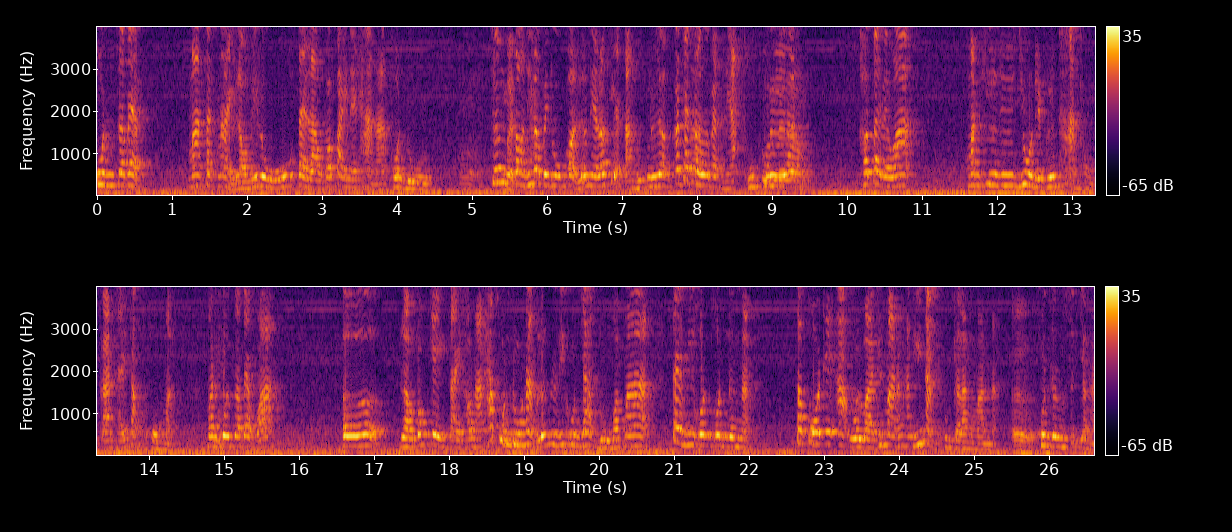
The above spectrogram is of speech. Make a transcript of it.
คุณจะแบบมาจากไหนเราไม่รู้ แต่เราก็ไปในฐานะคนดูซึ่งเหมือนตอนที่เราไปดูก่อนเรื่องเนี้ยเราเสียตังค์ทุกเรื่อง ก็จะเจอแบบเนี้ยทุกทุกเรื่เรื่ออง ง เข้าใจไหมว่า มันคืออยู่ในพื้นฐานของการใช้สังคมอะ มันควรจะแบบว่า เออ เราต้องเกรงใจเขานะ ถ้าคุณดูหนังเรื่องหนึงที่คุณอยากดูมากๆ แต่มีคนคนหนึ่งอะตะโกนเอะอะโวยวายขึ้นมาทั้งๆที่หนังคุณกำลังมันอะเออ คุณจะรู้สึกยังไง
